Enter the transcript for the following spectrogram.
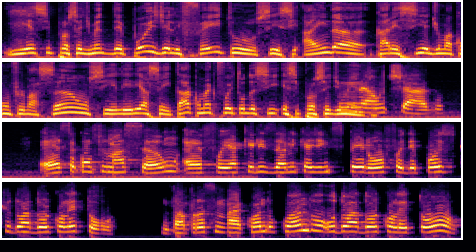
E esse procedimento, depois de ele feito, se, ainda carecia de uma confirmação, se ele iria aceitar, como é que foi todo esse, esse procedimento? Não, Tiago. Essa confirmação é, foi aquele exame que a gente esperou, foi depois que o doador coletou. Então, aproximar, quando, quando o doador coletou,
